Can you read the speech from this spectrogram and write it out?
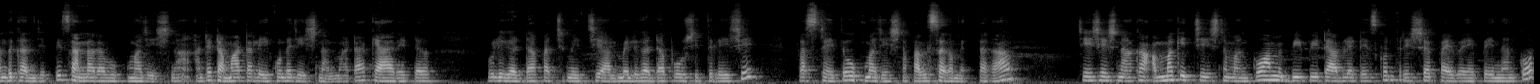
అందుకని చెప్పి సన్నరవ ఉప్మా చేసిన అంటే టమాటా లేకుండా చేసిన అనమాట క్యారెట్ ఉల్లిగడ్డ పచ్చిమిర్చి అల్మెల్లిగడ్డ పోషిత్తులు వేసి ఫస్ట్ అయితే ఉప్మా చేసిన పలసగా మెత్తగా. చేసేసినాక అమ్మకి ఇచ్చేసినాం అనుకో ఆమె బీపీ ట్యాబ్లెట్ వేసుకొని ఫ్రెష్ అప్ అయిపోయింది అనుకో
